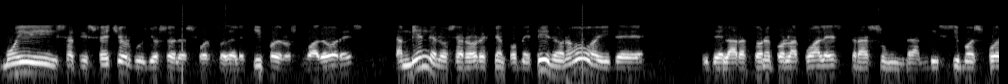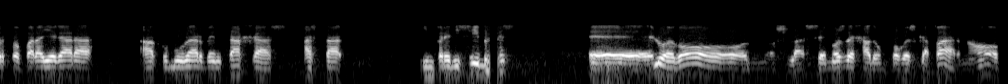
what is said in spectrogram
muy satisfecho, orgulloso del esfuerzo del equipo, de los jugadores, también de los errores que han cometido, ¿no? Y de, y de las razones por las cuales, tras un grandísimo esfuerzo para llegar a, acumular ventajas hasta imprevisibles, eh, luego nos las hemos dejado un poco escapar, ¿no?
